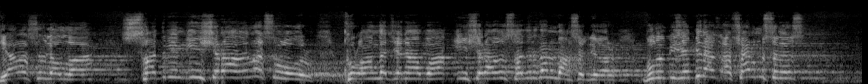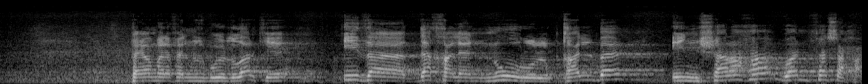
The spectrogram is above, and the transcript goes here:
Ya Resulallah sadrin inşirahı nasıl olur? Kur'an'da Cenab-ı Hak inşirahı sadırdan bahsediyor. Bunu bize biraz açar mısınız? Peygamber Efendimiz buyurdular ki İza dehalen nurul kalbe inşaraha ve enfesaha.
